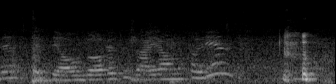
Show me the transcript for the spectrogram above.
det er en spesialgave til deg, Anne Karin.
